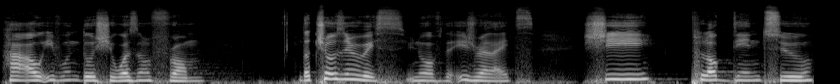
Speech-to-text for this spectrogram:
how even though she wasn't from the chosen race, you know, of the Israelites, she plugged into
